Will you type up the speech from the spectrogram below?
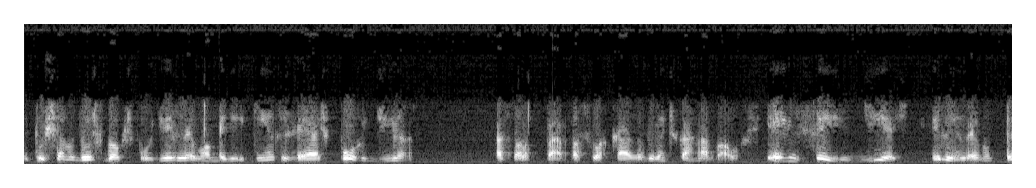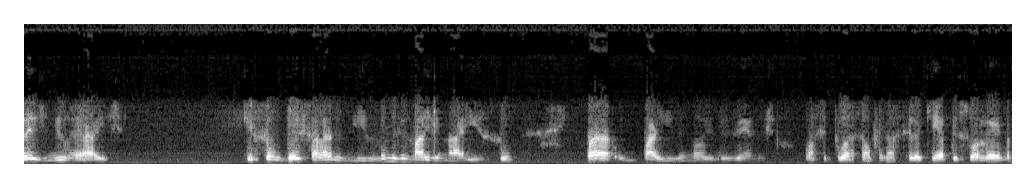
e puxando dois blocos por dia, ele leva uma média de 500 reais por dia para a sua casa durante o carnaval. Ele, em seis dias, eles levam 3 mil reais, que são dois salários mínimos. Vamos imaginar isso para um país em nós vivemos, uma situação financeira que a pessoa leva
